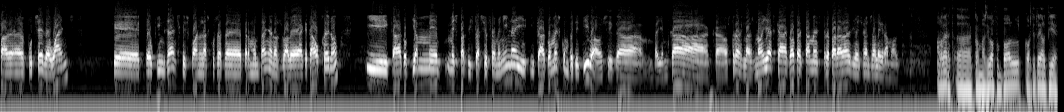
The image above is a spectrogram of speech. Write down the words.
fa eh, potser 10 anys que 10-15 anys, que és quan les curses de, per muntanya doncs, va haver aquest auge, no? i cada cop hi ha me, més participació femenina i, i cada cop més competitiva, o sigui que veiem que, que, ostres, les noies cada cop estan més preparades i això ens alegra molt. Albert, eh, com es diu al futbol, cortito i al pie.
